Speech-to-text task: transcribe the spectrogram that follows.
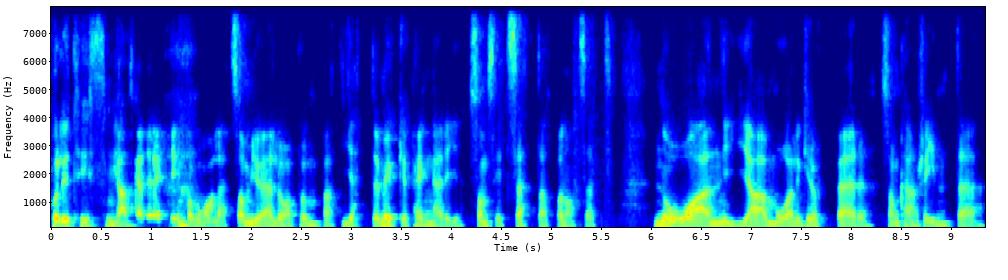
Politism, ja. Ganska direkt in på valet som ju LO har pumpat jättemycket pengar i som sitt sätt att på något sätt nå nya målgrupper som kanske inte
